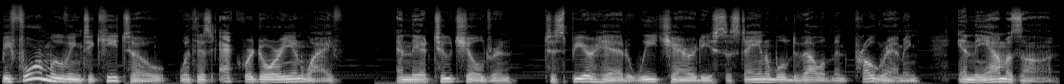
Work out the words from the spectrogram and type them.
Before moving to Quito with his Ecuadorian wife and their two children to spearhead We Charity's sustainable development programming in the Amazon,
